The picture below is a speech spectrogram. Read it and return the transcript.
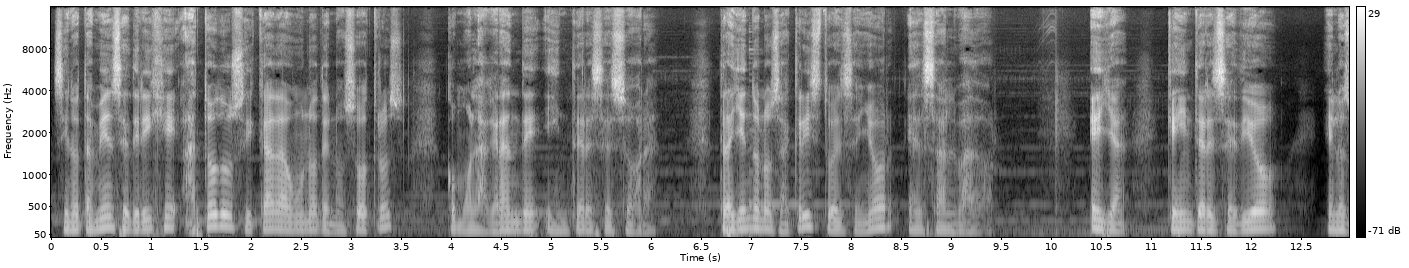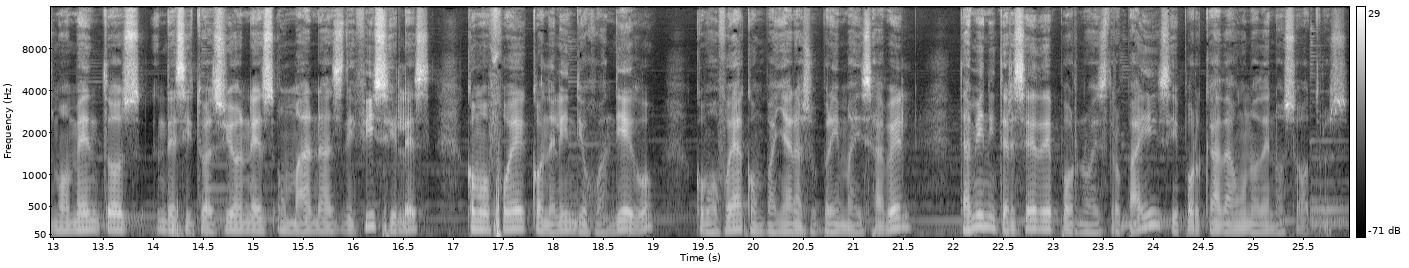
sino también se dirige a todos y cada uno de nosotros como la grande intercesora, trayéndonos a Cristo el Señor, el Salvador. Ella que intercedió en los momentos de situaciones humanas difíciles, como fue con el indio Juan Diego, como fue acompañar a su prima Isabel, también intercede por nuestro país y por cada uno de nosotros.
